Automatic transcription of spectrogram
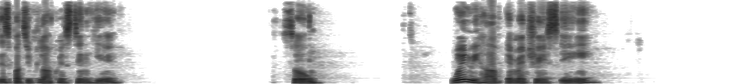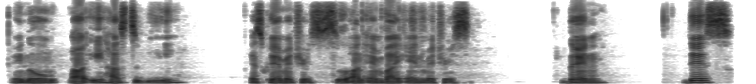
this particular question here. So when we have a matrix A you know our A has to be a square matrix so an m by n matrix. Then this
